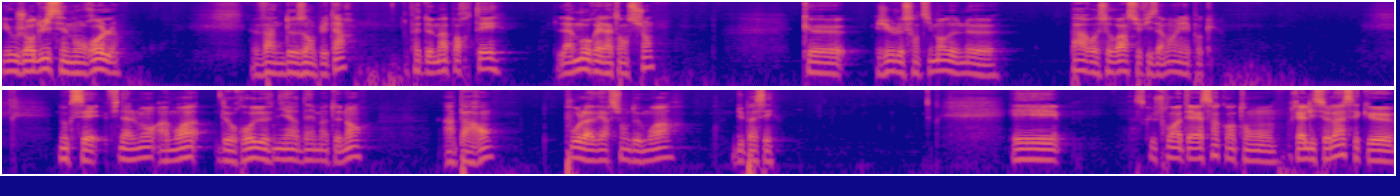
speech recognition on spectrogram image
Et aujourd'hui, c'est mon rôle, 22 ans plus tard, en fait, de m'apporter l'amour et l'attention que j'ai eu le sentiment de ne pas recevoir suffisamment à une époque. Donc c'est finalement à moi de redevenir dès maintenant un parent pour la version de moi du passé. Et ce que je trouve intéressant quand on réalise cela, c'est que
